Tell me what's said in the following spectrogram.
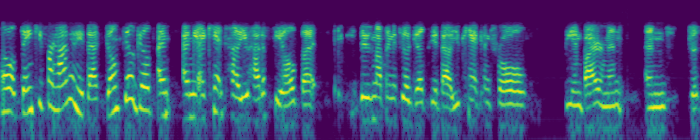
Well, thank you for having me back. Don't feel guilt. I, I mean, I can't tell you how to feel, but there's nothing to feel guilty about. You can't control the environment, and just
